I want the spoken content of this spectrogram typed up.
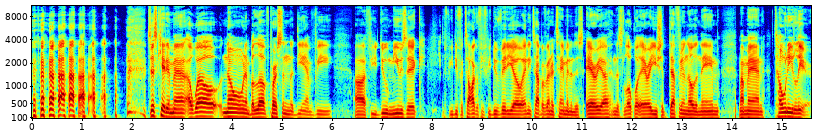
Just kidding, man. A well known and beloved person in the DMV. Uh, if you do music, if you do photography, if you do video, any type of entertainment in this area, in this local area, you should definitely know the name. My man, Tony Lear.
